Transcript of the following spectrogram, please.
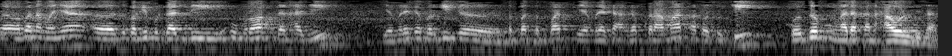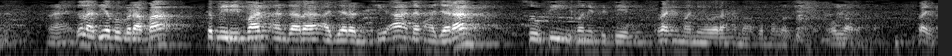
uh, apa namanya? Uh, sebagai pengganti umrah dan haji ya mereka pergi ke tempat-tempat yang mereka anggap keramat atau suci untuk mengadakan haul di sana. Nah, itulah dia beberapa kemiripan antara ajaran Syiah dan ajaran Sufi Ikhwanifiddin rahimani wa rahimakumullah. Baik.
